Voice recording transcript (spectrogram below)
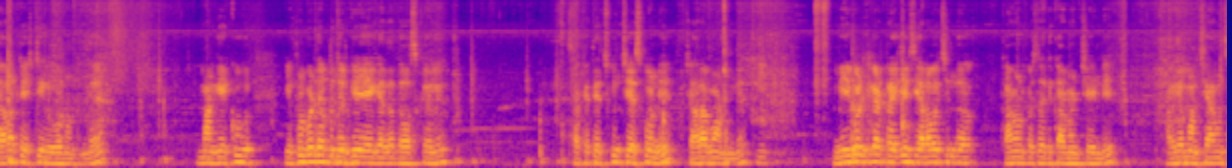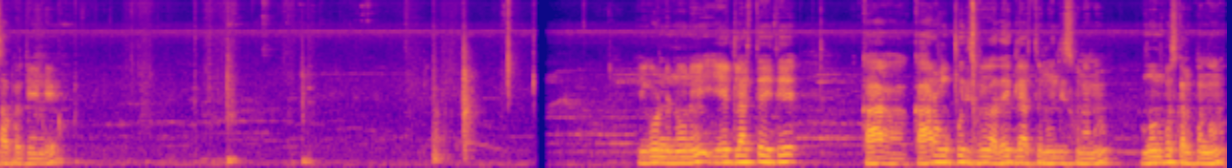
చాలా టేస్టీగా కూడా ఉంటుంది. మాకు ఎక్కువ ఎప్పుడు పడితే అప్పుడు దొరికాయి కదా దోసకాయలు. చక్కగా తెచ్చుకుని చేసుకోండి. చాలా బాగుంటుంది. మీరు కూడా ట్రై చేసి ఎలా వచ్చిందో కామెంట్ బాక్స్ అయితే కామెంట్ చేయండి. అలాగే మన ఛానల్ సపోర్ట్ చేయండి. ఇదిగోండి నూనె. ఏ గ్లాస్తో అయితే కా కారం ఉప్పు తీసుకున్నాను అదే గ్లాస్తో నూనె తీసుకున్నాను. నూనె పోసి కలుపుకున్నాను.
